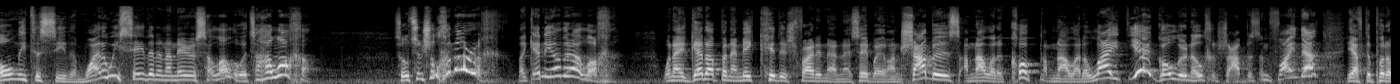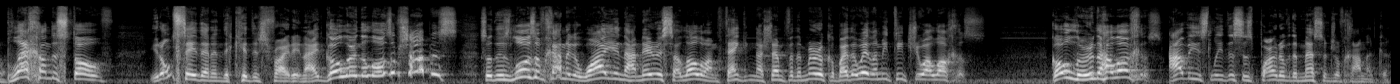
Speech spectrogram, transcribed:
Only to see them. Why do we say that in Aneris Halalu? It's a halacha. So it's in Shulchan Aruch, like any other halacha. When I get up and I make Kiddush Friday night and I say, but on Shabbos, I'm not allowed to cook, I'm not allowed to light. Yeah, go learn Hilchah Shabbos and find out. You have to put a blech on the stove. You don't say that in the Kiddush Friday night. Go learn the laws of Shabbos. So there's laws of Chanukah. Why in Haneris Halalu I'm thanking Hashem for the miracle? By the way, let me teach you halachas. Go learn the halachas. Obviously, this is part of the message of Chanukah.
